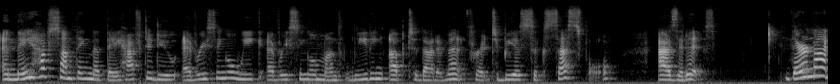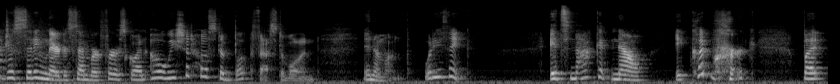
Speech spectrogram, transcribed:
And they have something that they have to do every single week, every single month leading up to that event for it to be as successful as it is. They're not just sitting there December 1st going, oh, we should host a book festival in, in a month. What do you think? It's not going to, now, it could work, but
